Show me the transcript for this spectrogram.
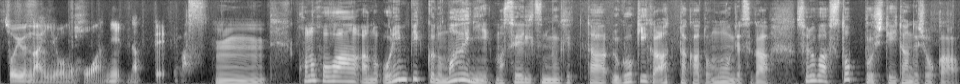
そういう内容の法案になっています。うんこの法案、あの、オリンピックの前に、まあ、成立に向けた動きがあったかと思うんですが、それはストップしていたんでしょうか？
